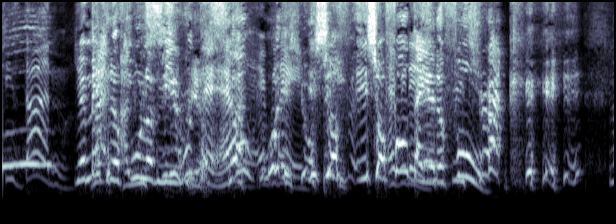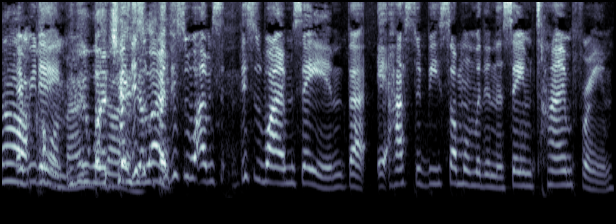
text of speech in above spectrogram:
She's done. You're making a are fool you of me. What the serious? hell? Every What is day. your It's your beef? it's your fault that day. you're the fool. track. Nah, Every come day. on, man. You wanna Nah. change But this, your is, life. but this is what I'm. s- This is why I'm saying that it has to be someone within the same time frame.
